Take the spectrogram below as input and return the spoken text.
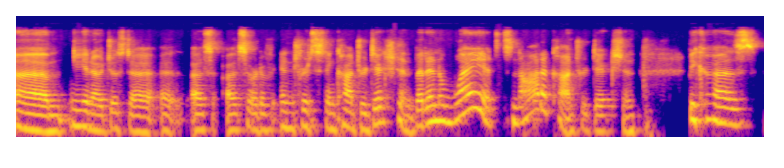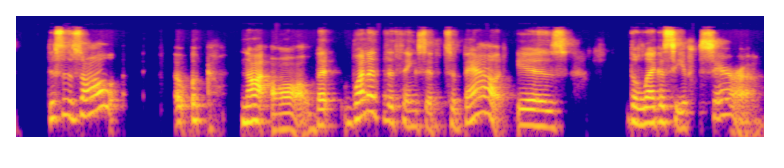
um, you know, just a, a, a, sort of interesting contradiction. But in a way, it's not a contradiction because this is all, uh, uh, not all, but one of the things that it's about is the legacy of Sarah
